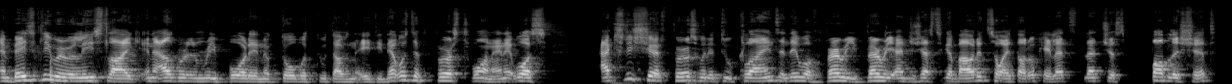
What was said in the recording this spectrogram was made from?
And basically, we released like an algorithm report in October 2018. That was the first one. And it was actually shared first with the two clients and they were very, very enthusiastic about it. So I thought, okay, let's let's just publish it.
